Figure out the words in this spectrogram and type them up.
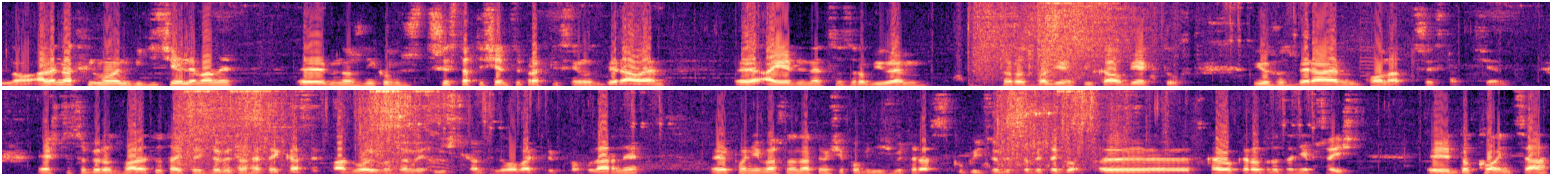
No, ale na ten moment widzicie, ile mamy yy, mnożników, już 300 tysięcy praktycznie uzbierałem, yy, a jedyne co zrobiłem, to rozwaliłem kilka obiektów. Już uzbierałem ponad 300 tysięcy. Jeszcze sobie rozwalę tutaj coś, żeby trochę tej kasy wpadło i możemy iść kontynuować tryb fabularny, e, ponieważ no, na tym się powinniśmy teraz skupić, żeby sobie tego e, Skywalker odrodzenie przejść e, do końca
